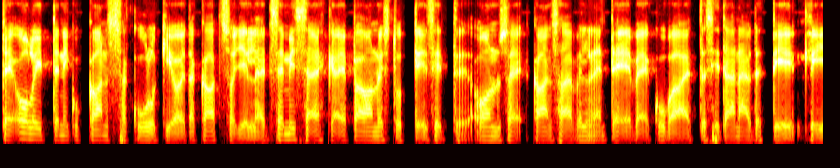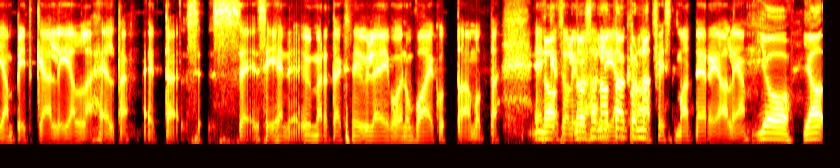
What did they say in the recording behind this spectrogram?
te olitte niin kuin kanssakulkijoita katsojille. Et se, missä ehkä epäonnistuttiin sitten, on se kansainvälinen TV-kuva, että sitä näytettiin liian pitkään liian läheltä. Että se, se, siihen ymmärtääkseni Yle ei voinut vaikuttaa, mutta ehkä No- se oli no vähän liian sanotaanko nä- graafista materiaalia. Joo, ja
